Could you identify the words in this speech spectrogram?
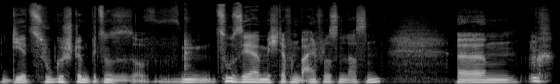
dir zugestimmt, beziehungsweise auf, zu sehr mich davon beeinflussen lassen. Ähm,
